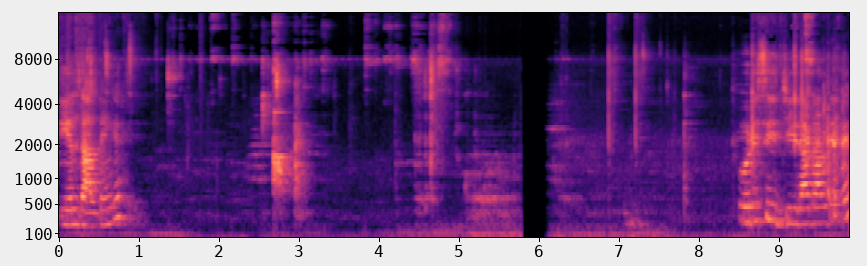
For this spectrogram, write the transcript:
तेल डाल देंगे। थोड़ी सी जीरा डाल देंगे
